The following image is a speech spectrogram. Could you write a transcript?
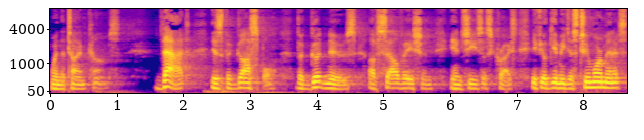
when the time comes. That is the gospel, the good news of salvation in Jesus Christ. If you'll give me just two more minutes,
